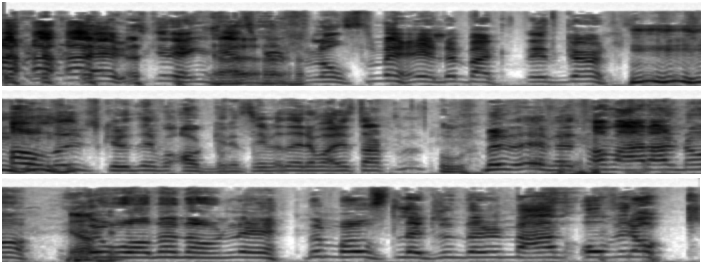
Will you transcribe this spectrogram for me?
jeg husker en gang jeg skulle slåss med hele Backstreet Girls. Alle husker det, hvor aggressive dere var i starten. Men jeg vet, han er her nå. Ja. The one and only, the most legendary man of rock.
